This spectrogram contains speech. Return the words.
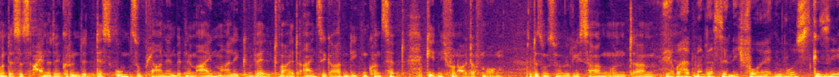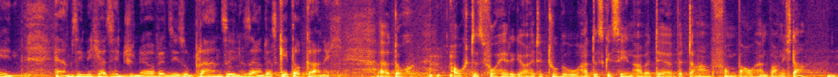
Und das ist einer der Gründe, das umzuplanen mit einem einmalig weltweit einzigartigen Konzept, geht nicht von heute auf morgen. Das muss man wirklich sagen. Und, ähm ja, aber hat man das denn nicht vorher gewusst, gesehen? Haben Sie nicht als Ingenieur, wenn Sie so einen Plan sehen, sagen, das geht doch gar nicht? Äh, doch, auch das vorherige Architekturbüro hat das gesehen, aber der Bedarf vom Bauherrn war nicht da. Hm.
